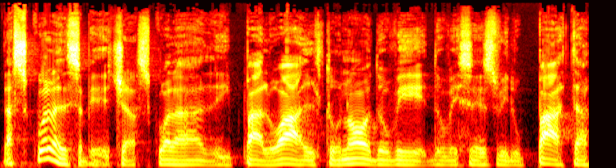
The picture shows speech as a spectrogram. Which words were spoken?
La scuola, sapete, c'è la scuola di Palo Alto, no? dove, dove, si è sviluppata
